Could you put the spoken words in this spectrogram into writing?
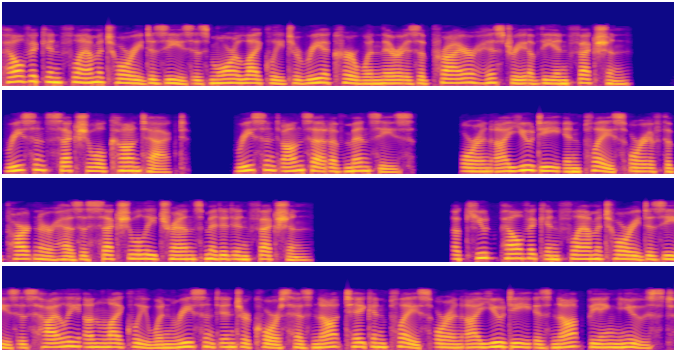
Pelvic inflammatory disease is more likely to reoccur when there is a prior history of the infection, recent sexual contact, recent onset of menses, or an IUD in place or if the partner has a sexually transmitted infection. Acute pelvic inflammatory disease is highly unlikely when recent intercourse has not taken place or an IUD is not being used.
